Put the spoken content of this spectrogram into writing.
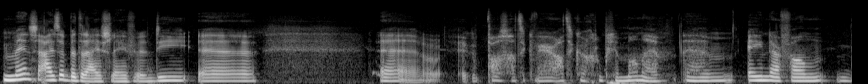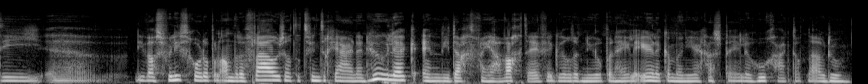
Mensen uit het bedrijfsleven die. eh, eh, pas had ik weer had ik een groepje mannen. Eén Eén daarvan die, die was verliefd geworden op een andere vrouw. Ze had al twintig jaar in een huwelijk. En die dacht van ja, wacht even, ik wil dit nu op een hele eerlijke manier gaan spelen. Hoe ga ik dat nou doen?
